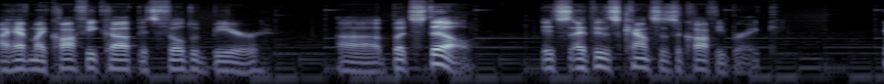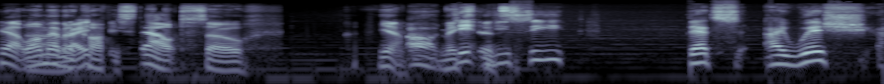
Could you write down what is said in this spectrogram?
I have my coffee cup. It's filled with beer, uh, but still, it's. I think this counts as a coffee break. Yeah, well, I'm uh, having right? a coffee stout, so yeah. Oh, it makes damn, you see, that's. I wish.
